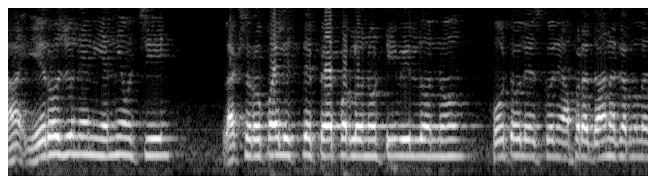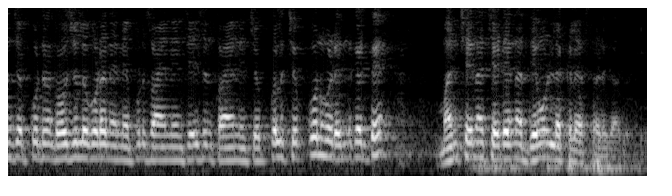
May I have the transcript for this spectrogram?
నా ఏ రోజు నేను ఇవన్నీ వచ్చి లక్ష రూపాయలు ఇస్తే పేపర్లోనూ టీవీల్లోనూ ఫోటోలు వేసుకొని అపర కర్మలు అని చెప్పుకుంటున్న రోజుల్లో కూడా నేను ఎప్పుడు సాయం నేను చేసిన సాయం నేను చెప్పుకోలేదు చెప్పుకోను కూడా. ఎందుకంటే మంచి అయినా చెడైనా దేవుడు లెక్కలేస్తాడు కాబట్టి.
